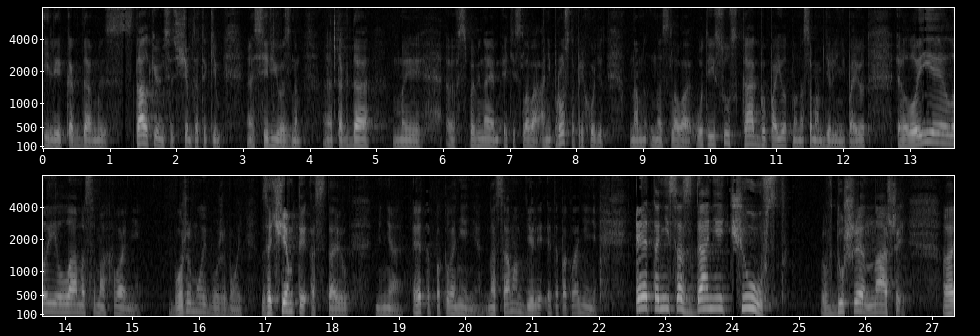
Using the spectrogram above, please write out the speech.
или когда мы сталкиваемся с чем-то таким серьезным, тогда мы вспоминаем эти слова. Они просто приходят нам на слова. Вот Иисус как бы поет, но на самом деле не поет. «Элои, Элои, лама самохвани». Боже мой, Боже мой, зачем ты оставил меня? Это поклонение. На самом деле это поклонение. Это не создание чувств в душе нашей. Э,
